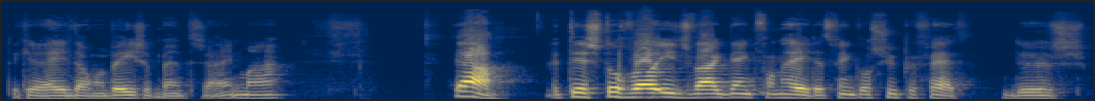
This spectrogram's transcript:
dat je de hele dag mee bezig bent te zijn. Maar ja, het is toch wel iets waar ik denk van, hé, hey, dat vind ik wel super vet. Dus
